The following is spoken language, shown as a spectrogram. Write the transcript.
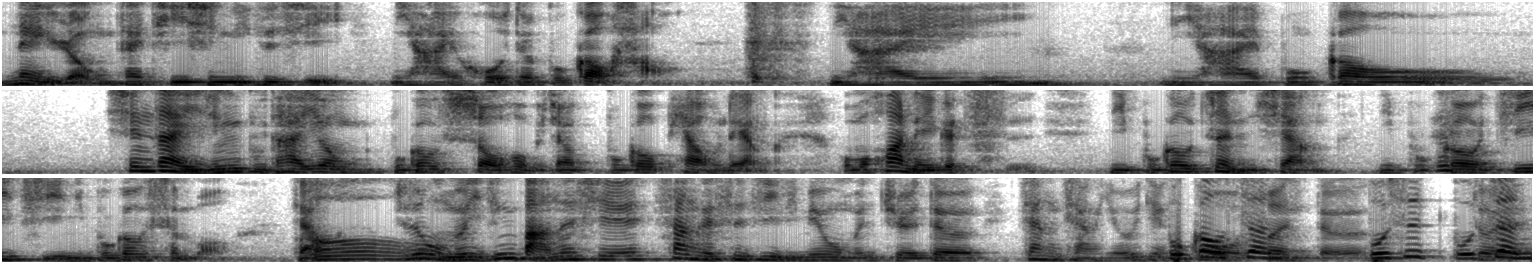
内容在提醒你自己，你还活得不够好，你还你还不够。现在已经不太用不够瘦或比较不够漂亮，我们换了一个词，你不够正向，你不够积极，你不够什么？这样，哦就是我们已经把那些上个世纪里面我们觉得这样讲有一点不够过正分的，不是不正，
